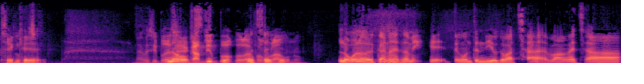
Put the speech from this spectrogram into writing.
Si es que A ver si puede No, ser que cambie sí, un poco la Fórmula que- 1. Lo bueno del canal es también que tengo entendido que va a echar, van a echar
